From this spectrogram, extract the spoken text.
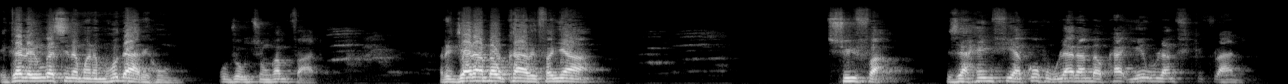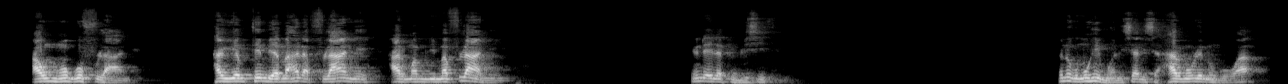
Ikala yunga sina mwana mhodari hunu ujo utunga mfano. Rijara ambao ukarifanya swifa za henfi yako hulara ambao ka yeula mfiki fulani au mhogo fulani. Hayo yamtembea mahala fulani harma mlima fulani. Yunda ila publicity. Ndio muhimu anisalisa harma ule mungu wa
